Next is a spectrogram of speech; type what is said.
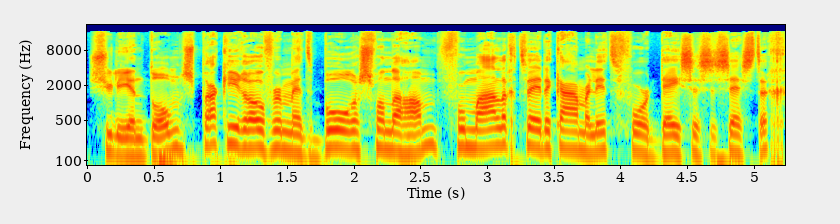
Julien Dom sprak hierover met Boris van der Ham, voormalig Tweede Kamerlid voor D66.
